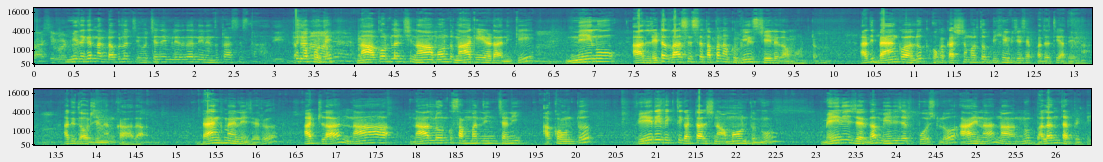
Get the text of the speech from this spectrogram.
రాసి మీ దగ్గర నాకు డబ్బులు వచ్చే వచ్చేది ఏం లేదు కదా నేను ఎందుకు రాసిస్తా? అది- లేకపోతే నా అకౌంట్లో నుంచి నా అమౌంట్ నాకు ఇవ్వడానికి నేను ఆ లెటర్ రాసిస్తే తప్ప నాకు రిలీజ్ చేయలేదు అమౌంట్. అది బ్యాంక్ వాళ్ళు ఒక కస్టమర్తో బిహేవ్ చేసే పద్ధతి అదేనా? అది దౌర్జన్యం కాదా? బ్యాంక్ మేనేజరు అట్లా నా నా లోన్కు సంబంధించని అకౌంట్ వేరే వ్యక్తి కట్టాల్సిన అమౌంట్ను మేనేజర్గా మేనేజర్ పోస్ట్లో ఆయన నన్ను బలంత పెట్టి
